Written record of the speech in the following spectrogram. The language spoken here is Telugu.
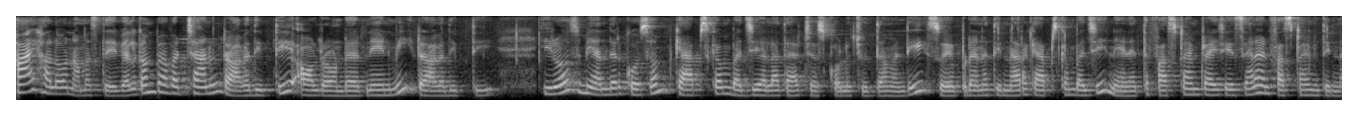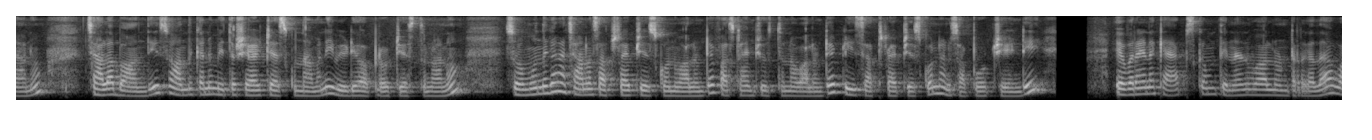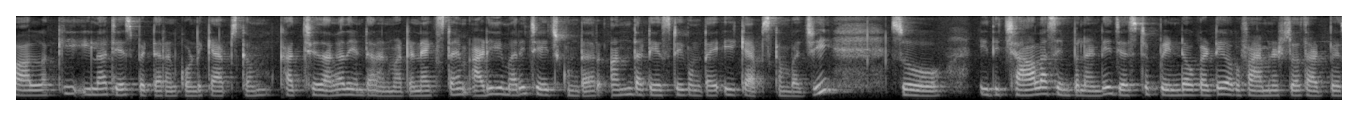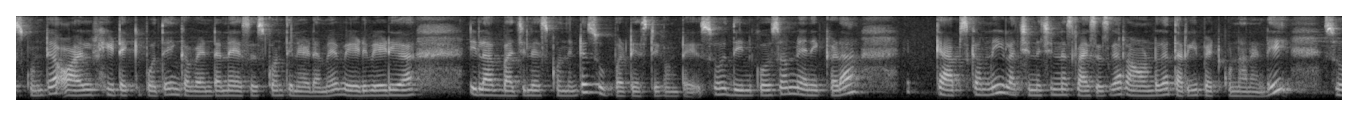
హాయ్ హలో నమస్తే. Welcome to our channel Ragadeepti allrounder నేను మీ రాగదీప్తి ఈరోజు మీ అందరి కోసం క్యాప్సికమ్ బజ్జీ ఎలా తయారు చేసుకోవాలో చూద్దామండి. సో ఎప్పుడైనా తిన్నారా క్యాప్సికమ్ బజ్జీ? నేనైతే ఫస్ట్ టైం ట్రై చేశాను అండ్ ఫస్ట్ టైం తిన్నాను. చాలా బాగుంది. సో అందుకని మీతో షేర్ చేసుకుందామని వీడియో అప్లోడ్ చేస్తున్నాను. సో ముందుగా నా ఛానల్ సబ్స్క్రైబ్ చేసుకున్న వాళ్ళుంటే ఫస్ట్ టైం చూస్తున్న వాళ్ళుంటే ప్లీజ్ సబ్స్క్రైబ్ చేసుకొని నన్ను సపోర్ట్ చేయండి. ఎవరైనా క్యాప్సికమ్ తినని వాళ్ళు ఉంటారు కదా వాళ్ళకి ఇలా చేసి పెట్టారనుకోండి క్యాప్సికమ్ ఖచ్చితంగా తింటారనమాట నెక్స్ట్ టైం అడిగి మరీ చేయించుకుంటారు. అంత టేస్టీగా ఉంటాయి ఈ క్యాప్సికమ్ బజ్జీ. సో ఇది చాలా సింపుల్ అండి. జస్ట్ పిండి ఒకటి ఒక ఫైవ్ మినిట్స్లో తడిపేసుకుంటే ఆయిల్ హీట్ ఎక్కిపోతే ఇంకా వెంటనే వేసేసుకొని తినేయడమే. వేడి వేడిగా ఇలా బజ్జీలు వేసుకొని తింటే సూపర్ టేస్టీగా ఉంటాయి. సో దీనికోసం నేను ఇక్కడ క్యాప్సికమ్ని ఇలా చిన్న చిన్న స్లైసెస్గా రౌండ్గా తరిగి పెట్టుకున్నానండి. సో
